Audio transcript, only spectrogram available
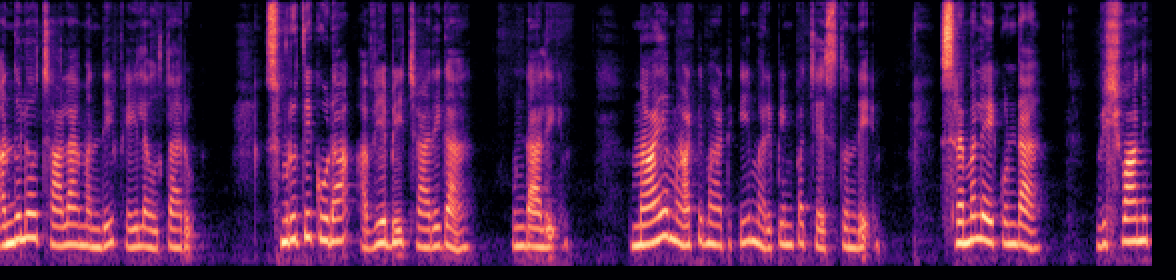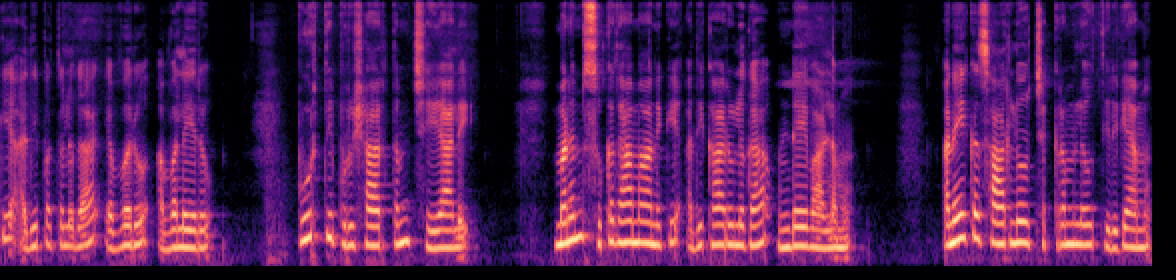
అందులో చాలామంది ఫెయిల్ అవుతారు. స్మృతి కూడా అవ్యభిచారిగా ఉండాలి. మాయ మాటి మాటికి మరిపింప చేస్తుంది. శ్రమ లేకుండా విశ్వానికి అధిపతులుగా ఎవ్వరూ అవ్వలేరు. పూర్తి పురుషార్థం చేయాలి. మనం సుఖధామానికి అధికారులుగా ఉండేవాళ్ళము. అనేకసార్లు చక్రంలో తిరిగాము.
